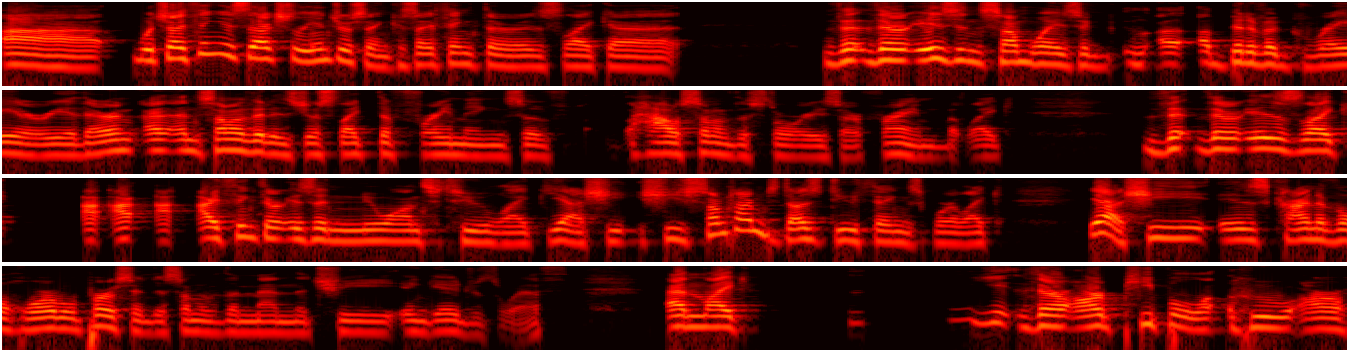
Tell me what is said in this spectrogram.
uh which i think is actually interesting because i think there is like a th- there is in some ways a, a, bit of a gray area there and, and some of it is just like the framings of how some of the stories are framed but like th- there is like I, I I think there is a nuance to like yeah she she sometimes does do things where like yeah she is kind of a horrible person to some of the men that she engages with and like there are people who are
